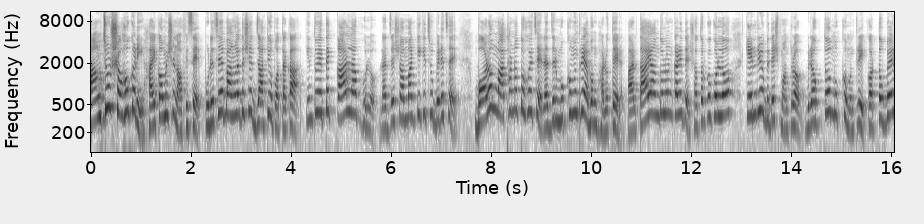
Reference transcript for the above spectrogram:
ভাঙচুর সহকারী হাইকমিশন অফিসে পুড়েছে বাংলাদেশের জাতীয় পতাকা কিন্তু এতে কার লাভ হলো রাজ্যের সম্মান কি কিছু বেড়েছে বরং মাথা নত হয়েছে রাজ্যের মুখ্যমন্ত্রী এবং ভারতের আর তাই আন্দোলনকারীদের সতর্ক করল কেন্দ্রীয় বিদেশ মন্ত্রক বিরক্ত মুখ্যমন্ত্রী কর্তব্যের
